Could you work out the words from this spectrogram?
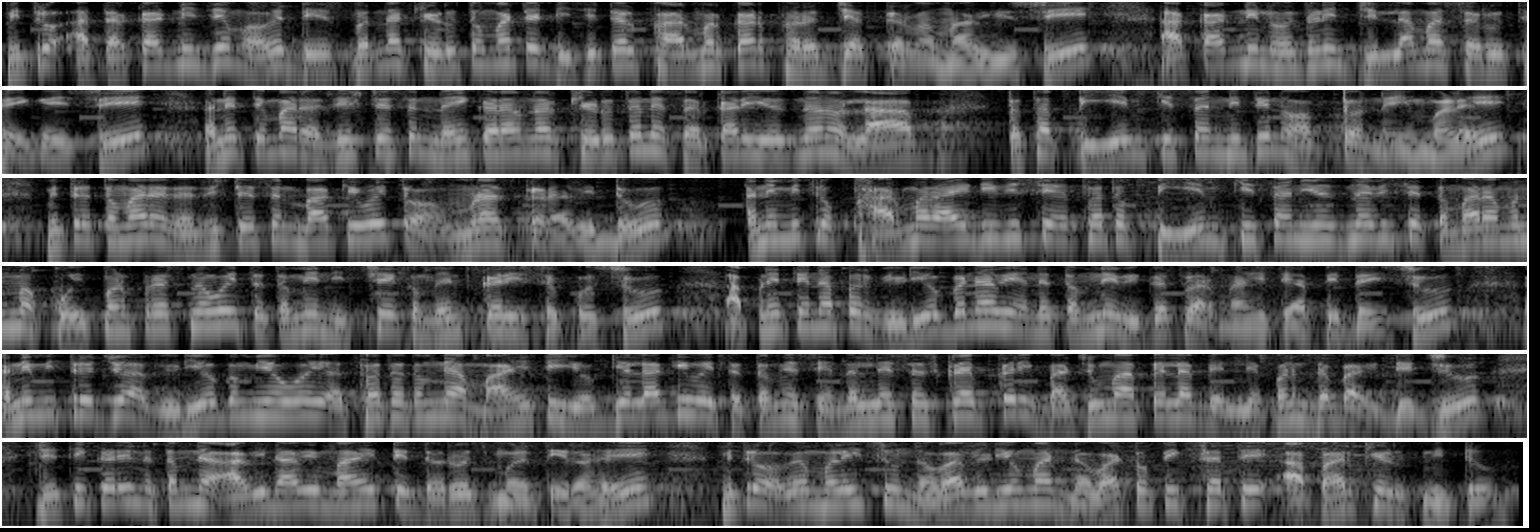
મિત્રો, આધાર કાર્ડની જેમ હવે દેશભરના ખેડૂતો માટે ડિજિટલ ફાર્મર કાર્ડ ફરજિયાત કરવામાં આવ્યું છે. આ કાર્ડની નોંધણી જિલ્લામાં શરૂ થઈ ગઈ છે અને તેમાં રજીસ્ટ્રેશન નહીં કરાવનાર ખેડૂતોને સરકારી યોજનાનો લાભ તથા પીએમ કિસાન નિધિનો હપ્તો નહીં મળે. મિત્રો, તમારે રજીસ્ટ્રેશન બાકી હોય તો હમણાં જ કરાવી દો. અને મિત્રો, ફાર્મર આઈડી વિશે અથવા તો પીએમ કિસાન યોજના વિશે તમારા મનમાં કોઈ પણ પ્રશ્ન હોય તો તમે નિશ્ચય કમેન્ટ કરી શકો છો. આપણે તેના પર વીડિયો બનાવી અને તમને વિગતવાર માહિતી આપી દઈશું. અને મિત્રો, જો આ વીડિયો ગમ્યો હોય અથવા તો તમને આ માહિતી યોગ્ય લાગી હોય તો તમે ચેનલને સબસ્ક્રાઇબ કરી બાજુમાં આપેલા બેલને પણ દબાવી દેજો. જેથી કરીને તમને આવીને આવી માહિતી દરરોજ મળતી રહે. મિત્રો, હવે મળીશું નવા વિડીયોમાં નવા ટોપિક સાથે. આભાર ખેડૂત મિત્રો.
